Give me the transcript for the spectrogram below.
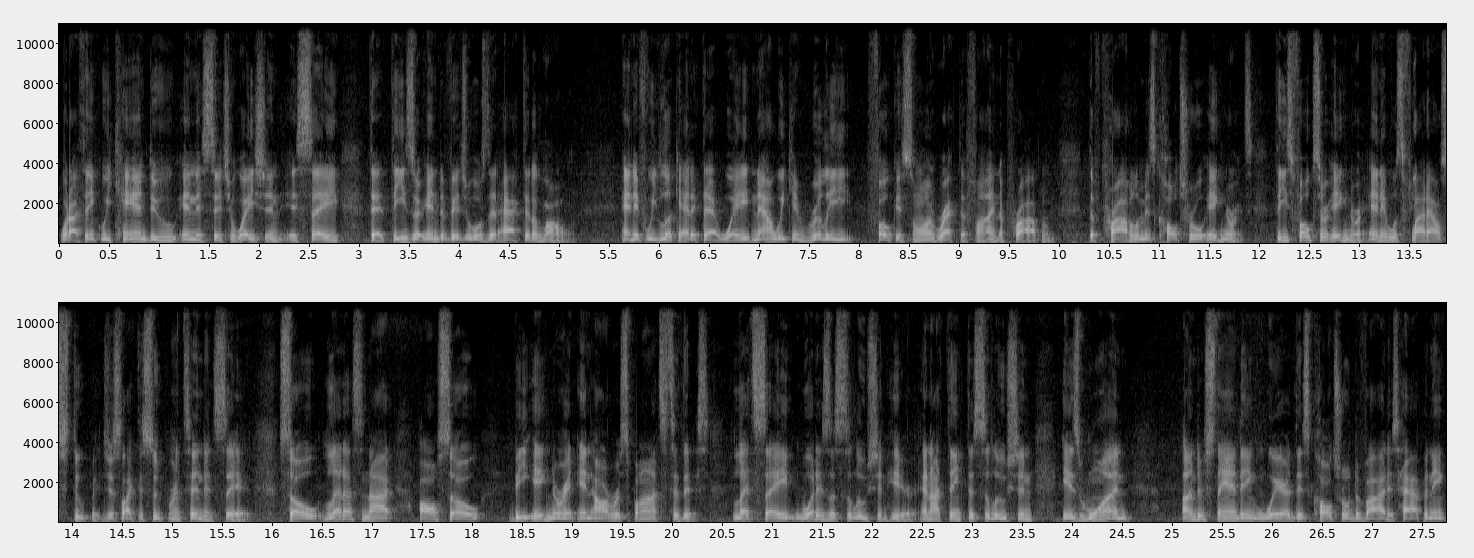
What I think we can do in this situation is say that these are individuals that acted alone. And if we look at it that way, now we can really focus on rectifying the problem. The problem is cultural ignorance. These folks are ignorant, and it was flat out stupid, just like the superintendent said. So let us not also be ignorant in our response to this. Let's say, what is the solution here? And I think the solution is one, understanding where this cultural divide is happening.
